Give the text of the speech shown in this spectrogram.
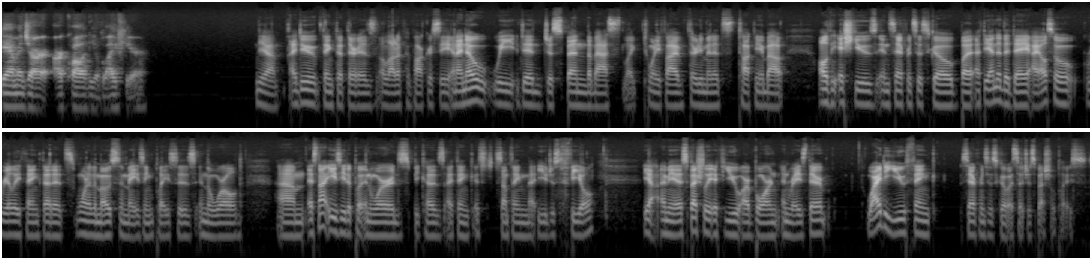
damage our our quality of life here yeah, I do think that there is a lot of hypocrisy. And I know we did just spend the past like 25, 30 minutes talking about all the issues in San Francisco. But at the end of the day, I also really think that it's one of the most amazing places in the world. Um, it's not easy to put in words because I think it's something that you just feel. Yeah, I mean, especially if you are born and raised there. Why do you think San Francisco is such a special place?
